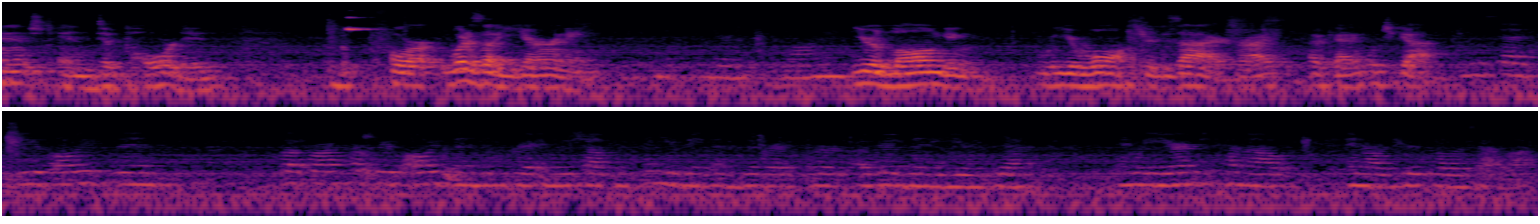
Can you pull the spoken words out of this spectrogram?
pinched and deported for, what is a yearning? You're longing. Your longing, your wants, your desires, right? Okay, what you got? He said, we have always been, but for our part, we have always been hypocrite, and we shall continue being a hypocrite for a good many years yet. And we yearn to come out in our true colors at last.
